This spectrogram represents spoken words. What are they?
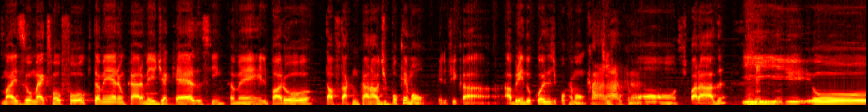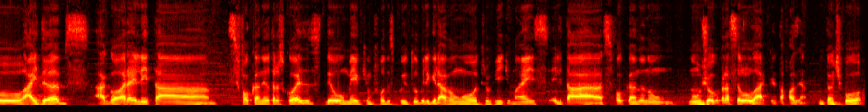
Mas o Maximal Folk também era um cara meio jackass, assim, também, ele parou. Tá, tá com um canal de Pokémon. Ele fica abrindo coisa de Pokémon, cartinha de. Pokémon, essas paradas. E o iDubbbs, agora ele tá se focando em outras coisas. Deu meio que um foda-se pro YouTube, ele grava um ou outro vídeo, mas ele tá se focando num, num jogo pra celular que ele tá fazendo. Então, tipo,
